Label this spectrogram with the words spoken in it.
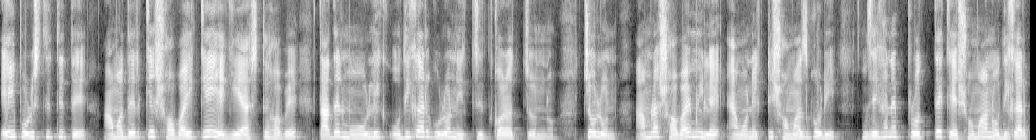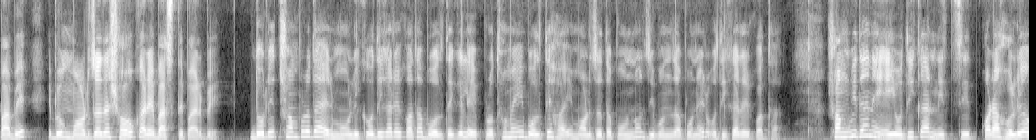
এই পরিস্থিতিতে আমাদেরকে সবাইকেই এগিয়ে আসতে হবে তাদের মৌলিক অধিকারগুলো নিশ্চিত করার জন্য। চলুন, আমরা সবাই মিলে এমন একটি সমাজ গড়ি যেখানে প্রত্যেকে সমান অধিকার পাবে এবং মর্যাদা সহকারে বাঁচতে পারবে। দলিত সম্প্রদায়ের মৌলিক অধিকারের কথা বলতে গেলে প্রথমেই বলতে হয় মর্যাদাপূর্ণ জীবনযাপনের অধিকারের কথা। সংবিধানে এই অধিকার নিশ্চিত করা হলেও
